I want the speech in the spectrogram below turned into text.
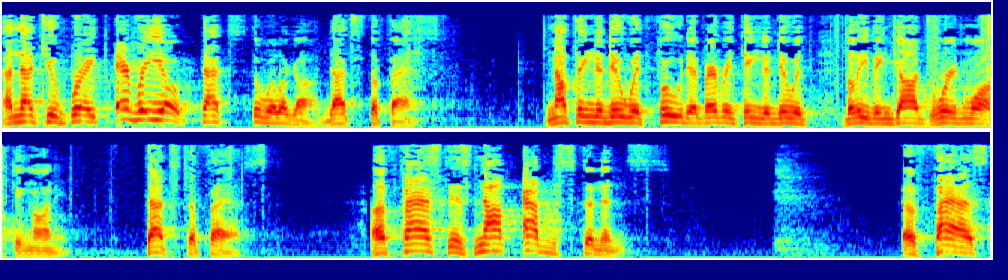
And that you break every yoke. That's the will of God. That's the fast. Nothing to do with food, have everything to do with believing God's word and walking on it. That's the fast. A fast is not abstinence. A fast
